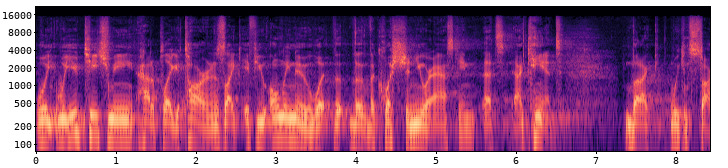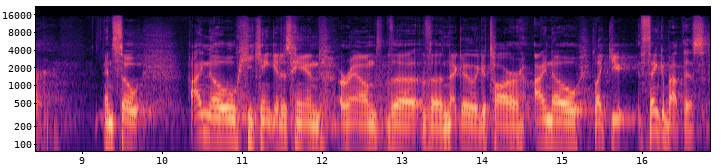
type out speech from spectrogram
will, will you teach me how to play guitar? And it's like, if you only knew what the, the, the question you were asking, that's, I can't, but I, we can start. And so I know he can't get his hand around the, the neck of the guitar. I know, like, you think about this.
